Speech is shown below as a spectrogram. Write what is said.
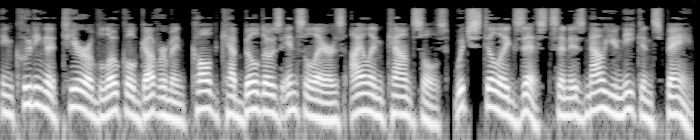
including a tier of local government called Cabildos Insulares island councils, which still exists and is now unique in Spain.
